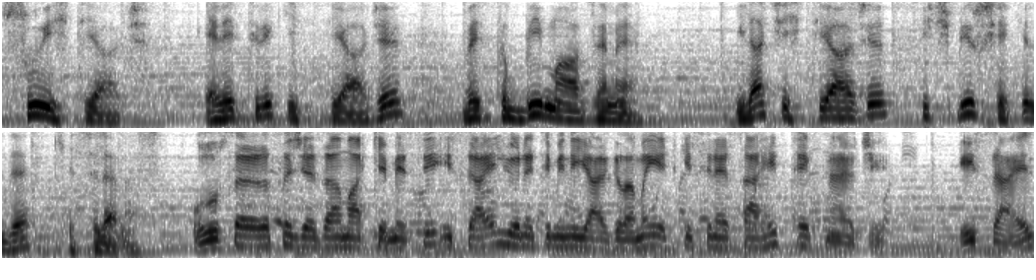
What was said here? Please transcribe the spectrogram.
su ihtiyacı, elektrik ihtiyacı ve tıbbi malzeme, ilaç ihtiyacı hiçbir şekilde kesilemez. Uluslararası Ceza Mahkemesi İsrail yönetimini yargılama yetkisine sahip tek merci. İsrail,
